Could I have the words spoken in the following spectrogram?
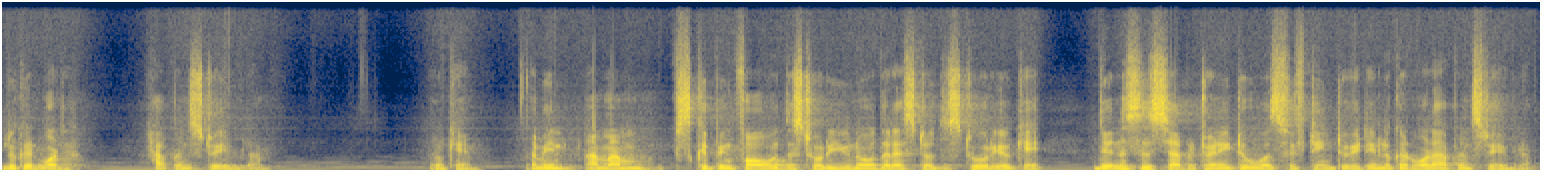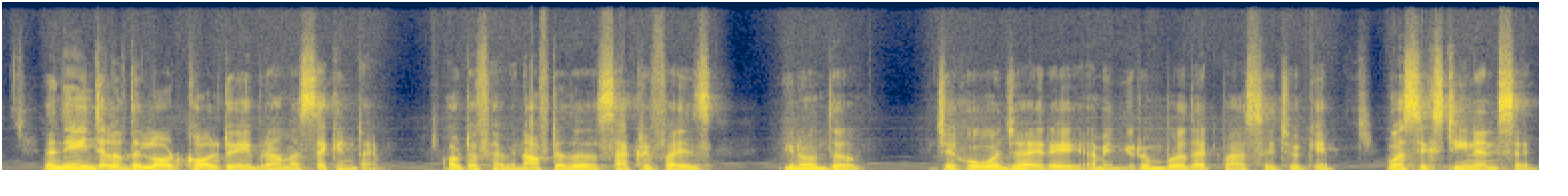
Look at what happens to Abraham. Okay. I mean, I'm, I'm skipping forward the story. You know the rest of the story, okay? Genesis chapter 22, verse 15 to 18. Look at what happens to Abraham. Then the angel of the Lord called to Abraham a second time out of heaven after the sacrifice, you know, the Jehovah Jireh. I mean, you remember that passage, okay? Verse 16 and said,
